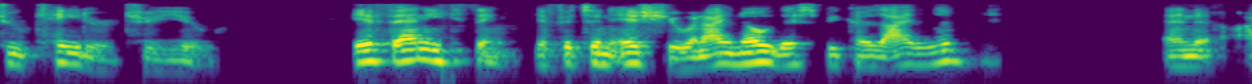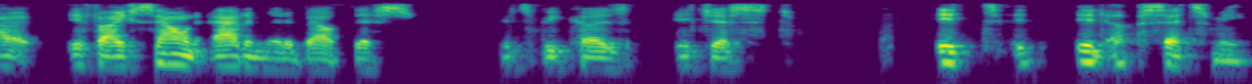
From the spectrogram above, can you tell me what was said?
to cater to you. If anything, if it's an issue, and I know this because I lived it, and I, if I sound adamant about this, it's because it just it it, it upsets me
